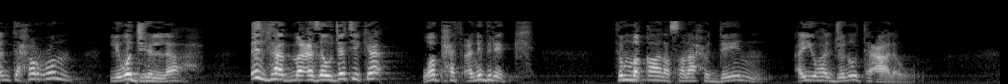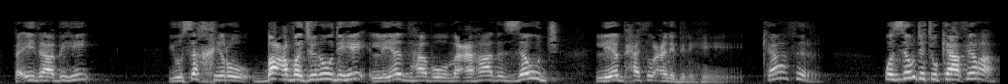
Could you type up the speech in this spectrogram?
أنت حر لوجه الله. اذهب مع زوجتك وابحث عن ابنك. ثم قال صلاح الدين أيها الجنود تعالوا. فإذا به يسخر بعض جنوده ليذهبوا مع هذا الزوج ليبحثوا عن ابنه. كافر. والزوجة كافرة.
